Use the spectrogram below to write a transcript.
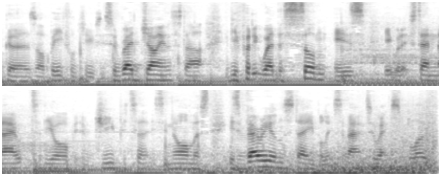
Betelgeuse or Betelgeuse. It's a red giant star. If you put it where the sun is, it would extend out to the orbit of Jupiter. It's enormous. It's very unstable. It's about to explode.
